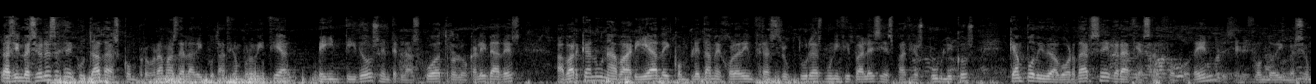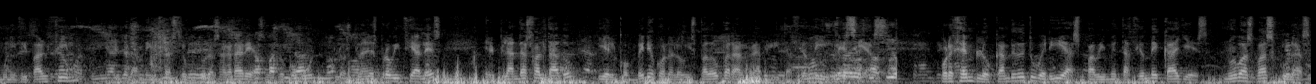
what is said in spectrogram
Las inversiones ejecutadas con programas de la Diputación Provincial, 22 entre las cuatro localidades, abarcan una variada y completa mejora de infraestructuras municipales y espacios públicos que han podido abordarse gracias al FOCODEN, el Fondo de Inversión Municipal FIM, el Plan de Infraestructuras Agrarias Uso Común, los planes provinciales, el Plan de Asfaltado y el convenio con el Obispado para la rehabilitación de iglesias. Por ejemplo, cambio de tuberías, pavimentación de calles, nuevas básculas,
